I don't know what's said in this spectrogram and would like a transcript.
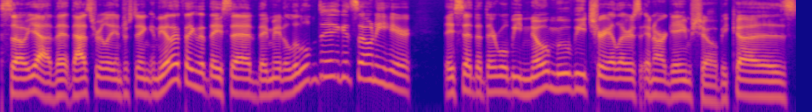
So yeah, that, that's really interesting. And the other thing that they said, they made a little dig at Sony here. They said that there will be no movie trailers in our game show because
